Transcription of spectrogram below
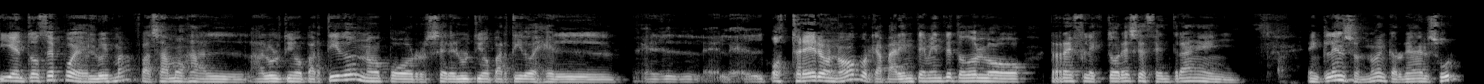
Y entonces, pues, Luisma, pasamos al, al, último partido. No por ser el último partido es el, el, el, postrero, ¿no? Porque aparentemente todos los reflectores se centran en, en Clemson, ¿no? En Carolina del Sur,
